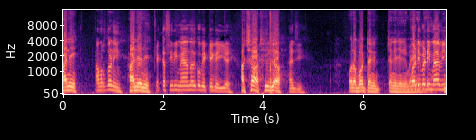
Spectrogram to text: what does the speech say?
ਹਾਂਜੀ। ਅਮਰਤਣੀ ਹਾਂਜੀ ਹਾਂਜੀ। ਇੱਕ ਅੱਸੀ ਦੀ ਮੈਂ ਉਹਨਾਂ ਦੇ ਕੋਲ ਵੇਖ ਕੇ ਗਈ ਹੈ ਅੱਛਾ ਠੀਕ ਆ। ਹਾਂਜੀ। ਉਹਦਾ ਬਹੁਤ ਚੰਗੀ ਚੰਗੀ ਮੈਂ ਵੱਡੀ ਵੱਡੀ ਮੈਂ 20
